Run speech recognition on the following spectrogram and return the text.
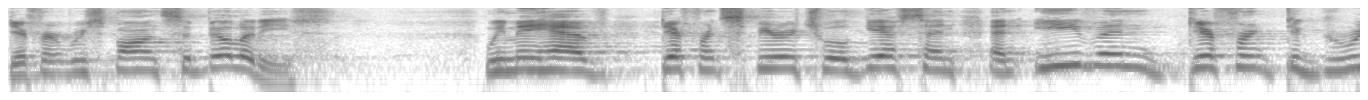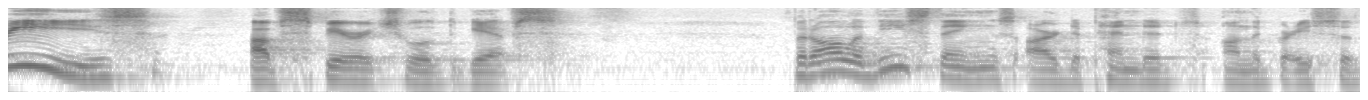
different responsibilities. We may have different spiritual gifts and, and even different degrees of spiritual gifts. But all of these things are dependent on the grace of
